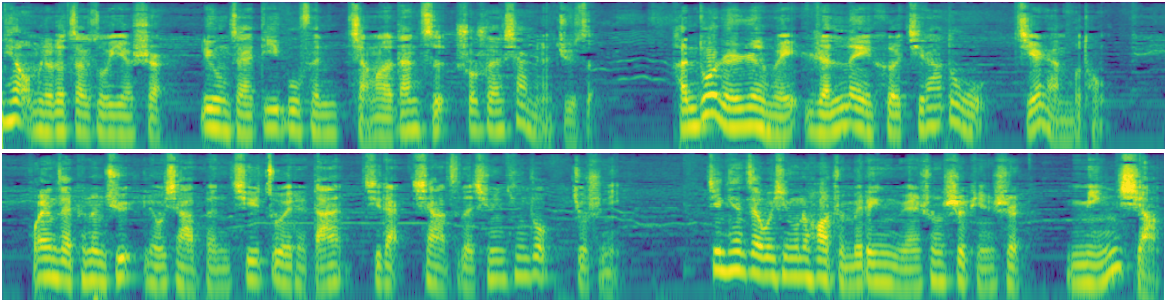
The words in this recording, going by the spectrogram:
天我们留的造句作业是利用在第一部分讲到的单词说出来下面的句子。很多人认为人类和其他动物截然不同。欢迎在评论区留下本期作业的答案，期待下次的幸运听众就是你。今天在微信公众号准备的英语原声视频是冥想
